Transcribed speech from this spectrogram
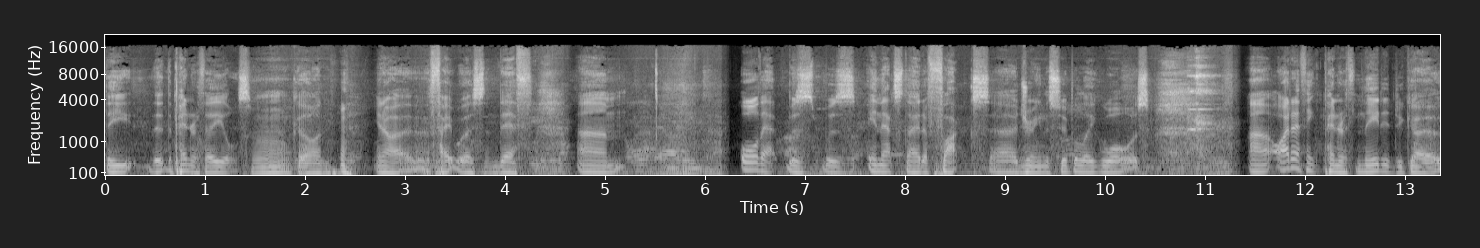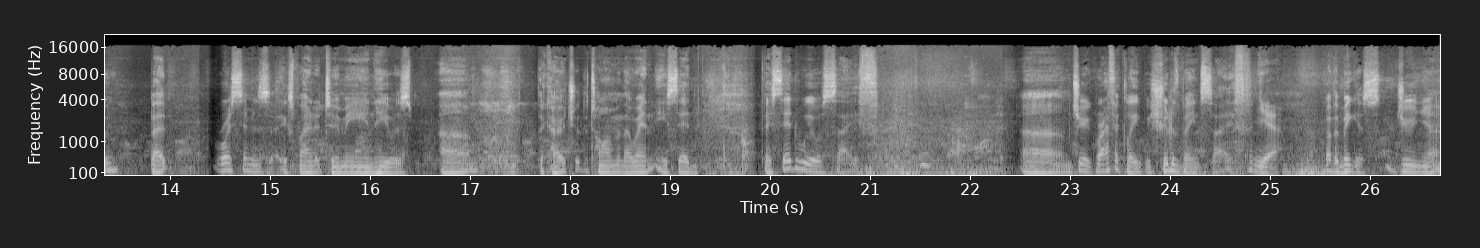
the, the the Penrith Eels. Oh God. you know, fate worse than death. Um, all that was was in that state of flux uh, during the Super League wars. Uh, I don't think Penrith needed to go, but Roy Simmons explained it to me, and he was um, the coach at the time when they went. He said, "They said we were safe." Um, geographically, we should have been safe. Yeah. Got the biggest junior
